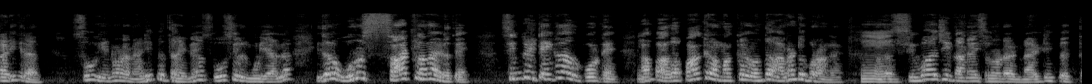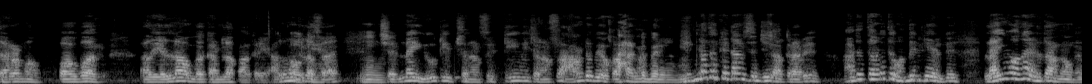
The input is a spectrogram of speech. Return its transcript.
நடிக்கிறார். சோ என்னோட நடிப்பு திறமைய சோசியல் மீடியால இதெல்லாம் ஒரு ஷாட்ல தான் எடுத்தேன். சிங்கிள் டேக்ல அது போட்டேன். அப்ப அதை பாக்குற மக்கள் வந்து அரண்டு போறாங்க. சிவாஜி கணேசனோட நடிப்பு திறமை பவர் அது எல்லாம் உங்க கண்ணுல பாக்குறேன். அது மட்டும் இல்ல. Sir. Chennai YouTube channels TV channels அரண்டு போய் ரெண்டு உட்கார்ந்து பேரும் என்னதை கேட்டாலும் செஞ்சு காக்குறாரு. அடுத்தடுத்து வந்துகிட்டே இருக்கு. லைவா தான் எடுத்தாங்க அவங்க.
